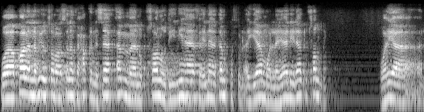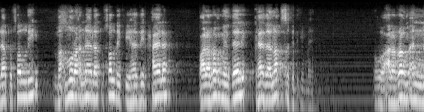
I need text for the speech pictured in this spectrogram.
وقال النبي صلى الله عليه وسلم في حق النساء أما نقصان دينها فإنها تمكث الأيام والليالي لا تصلي. وهي لا تصلي مأمورة أنها لا تصلي في هذه الحالة وعلى الرغم من ذلك هذا نقص في الإيمان. وعلى الرغم أن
